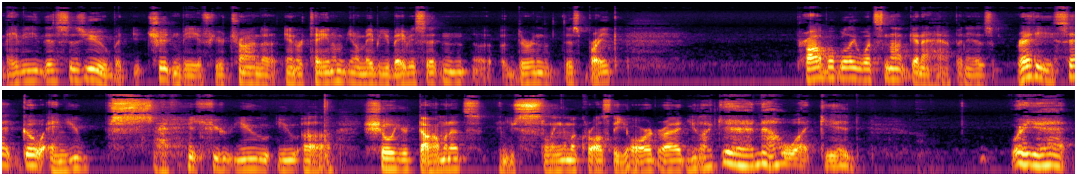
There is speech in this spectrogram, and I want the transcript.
maybe this is you, but it shouldn't be if you're trying to entertain them. You know, maybe you're babysitting uh, during this break. Probably what's not going to happen is ready, set, go, and you you you you uh, show your dominance and you sling them across the yard, right? You're like, yeah, now what, kid? Where are you at?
